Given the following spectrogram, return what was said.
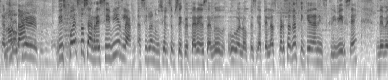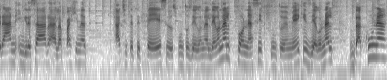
¿Se Pues anota? qué, Dispuestos a recibirla. Así lo anunció el subsecretario de Salud, Hugo López Gatel. Las personas que quieran inscribirse deberán ingresar a la página https dos puntos diagonal diagonal conacit.mx diagonal vacuna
